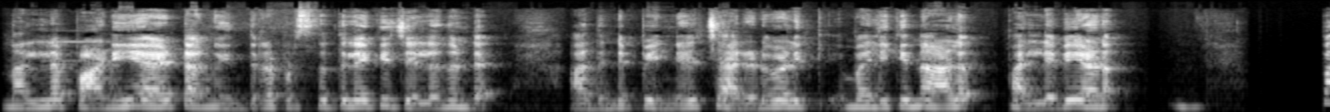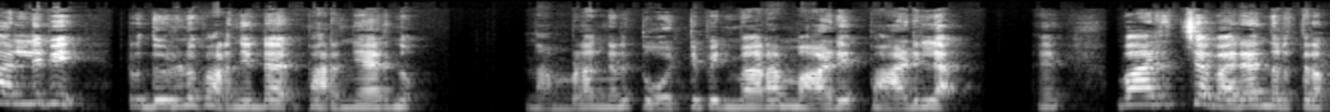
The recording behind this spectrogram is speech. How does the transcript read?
നല്ല പണിയായിട്ട് അങ്ങ് ഇന്ദ്രപ്രസ്ഥത്തിലേക്ക് ചെല്ലുന്നുണ്ട്. അതിന്റെ പിന്നിൽ ചരട് വലി വലിക്കുന്ന ആൾ പല്ലവിയാണ്. പല്ലവി ഋതുവിനോട് പറഞ്ഞിട്ട് പറഞ്ഞായിരുന്നു നമ്മളങ്ങനെ തോറ്റ് പിന്മാറാൻ പാടി പാടില്ല. വരച്ച വരാൻ നിർത്തണം.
